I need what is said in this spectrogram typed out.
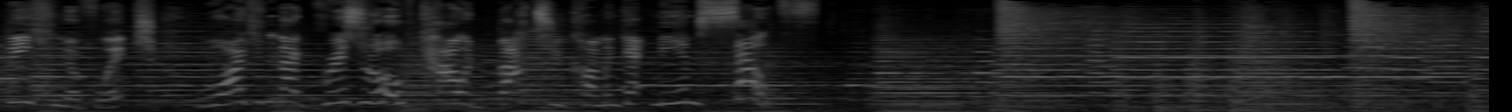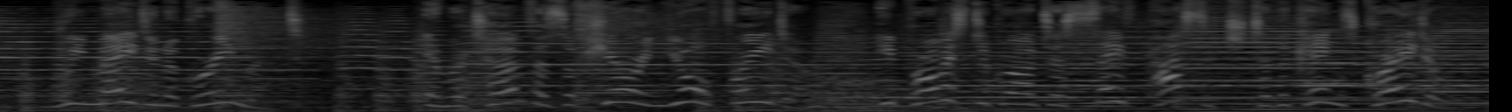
Speaking of which, why didn't that grizzled old coward Batu come and get me himself? We made an agreement. In return for securing your freedom, he promised to grant us safe passage to the King's cradle.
